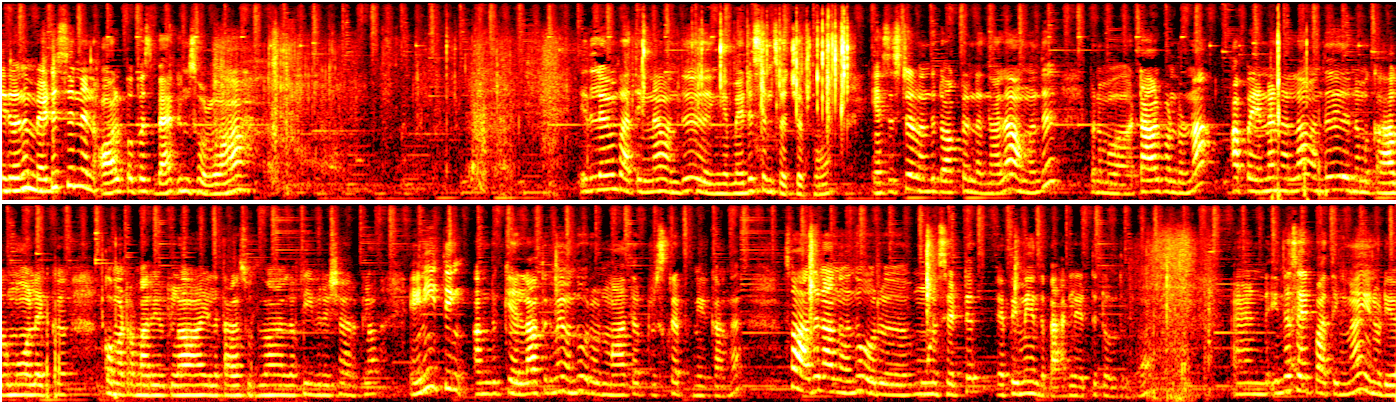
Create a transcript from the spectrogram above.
இது வந்து மெடிசன் அண்ட் ஆல் பர்பஸ் பேக்குன்னு சொல்லலாம். இதுலேயும் பார்த்தீங்கன்னா வந்து இங்கே மெடிசின்ஸ் வச்சுருப்போம். என் சிஸ்டர் வந்து டாக்டர்ன்றதுனால அவங்க வந்து இப்போ நம்ம ட்ராவல் பண்ணுறோன்னா அப்போ என்னென்னலாம் வந்து நமக்கு ஆகுமோ? லைக் கொமட்டுற மாதிரி இருக்கலாம் இல்லை தலை சுற்றலாம் இல்லை ஃபீவரிஷாக இருக்கலாம். எனி திங் அதுக்கு எல்லாத்துக்குமே வந்து ஒரு ஒரு மாத்திரை ப்ரிஸ்கிரைப் பண்ணியிருக்காங்க. ஸோ அது நாங்கள் வந்து ஒரு மூணு செட்டு எப்பயுமே இந்த பேக்கில் எடுத்துகிட்டு வந்துடுவோம் அண்ட் இந்த சைட் பார்த்தீங்கன்னா என்னுடைய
